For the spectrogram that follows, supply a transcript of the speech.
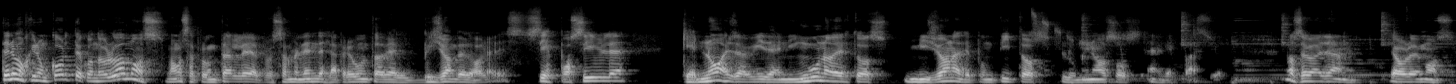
Tenemos que ir a un corte. Cuando volvamos, vamos a preguntarle al profesor Meléndez la pregunta del billón de dólares. Si es posible que no haya vida en ninguno de estos millones de puntitos luminosos en el espacio. No se vayan, ya volvemos.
